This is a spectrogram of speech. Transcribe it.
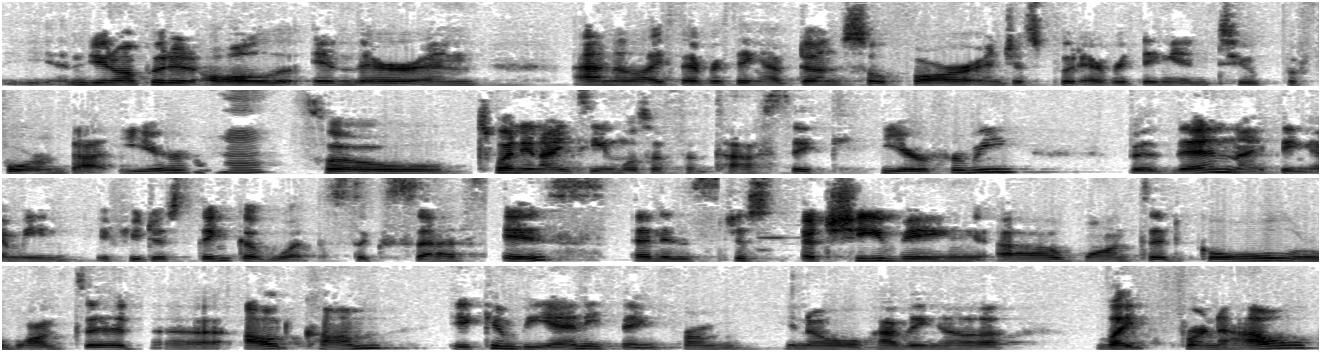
you know, I put it all in there and analyzed everything I've done so far and just put everything in to perform that year. Mhm. So 2019 was a fantastic year for me. But then I think, I mean, if you just think of what success is, and is just achieving a wanted goal or wanted uh, outcome, it can be anything from, you know, having a, like for now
